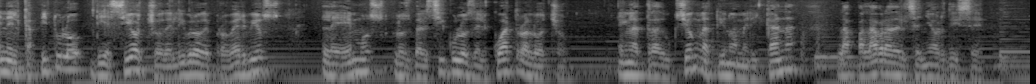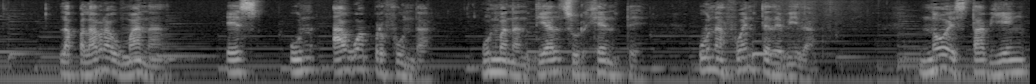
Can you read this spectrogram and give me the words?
En el capítulo 18 del libro de Proverbios leemos los versículos del 4 al 8. En la traducción latinoamericana, la palabra del Señor dice, La palabra humana es un agua profunda, un manantial surgente, una fuente de vida. No está bien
